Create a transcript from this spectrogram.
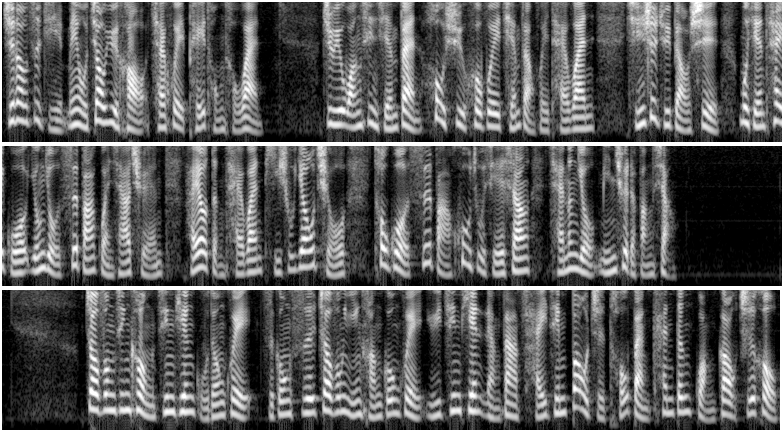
知道自己没有教育好，才会陪同投案。至于王姓嫌犯后续会不会遣返回台湾，刑事局表示，目前泰国拥有司法管辖权，还要等台湾提出要求，透过司法互助协商，才能有明确的方向。兆丰金控今天股东会子公司兆丰银行工会于今天两大财经报纸头版刊登广告之后，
